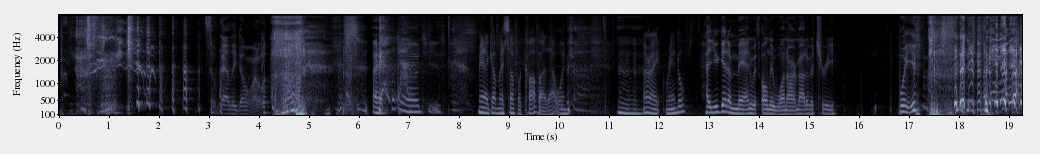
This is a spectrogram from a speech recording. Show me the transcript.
so badly don't want to. oh jeez. Man, I got myself a cough out of that one. All right, Randall. How do you get a man with only one arm out of a tree? Wave.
